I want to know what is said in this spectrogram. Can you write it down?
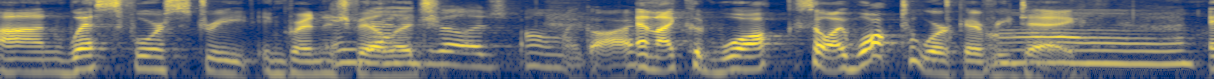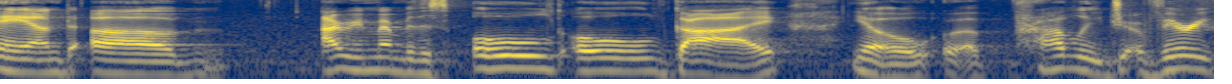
on West Fourth Street in Greenwich In Village. Greenwich Village. Oh my gosh. and I could walk. So I walked to work every day. Oh. And um, I remember this old, old guy, you know, uh, probably very,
